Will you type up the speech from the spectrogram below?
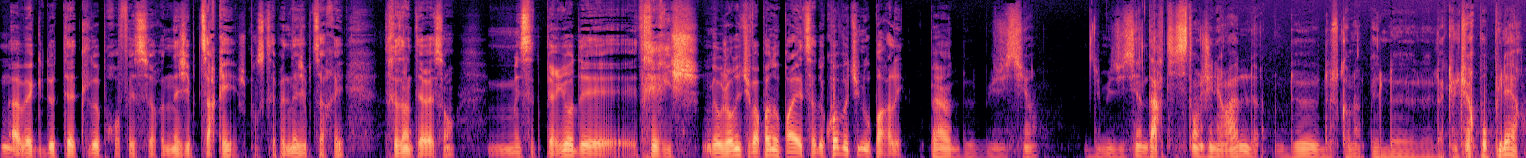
Mhm. avec de tête le professeur Najib Tsakhi, je pense qu'il s'appelle Najib Tsakhi, très intéressant. Mais cette période est très riche. Mais aujourd'hui, tu vas pas nous parler de ça. De quoi veux-tu nous parler? Ben, de musiciens, de musiciens, d'artistes en général, de, de ce qu'on appelle euh, la culture populaire.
